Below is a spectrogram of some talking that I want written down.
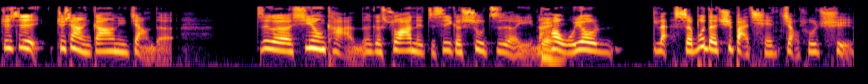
就是就像你刚刚你讲的，这个信用卡那个刷呢，只是一个数字而已。然后我又。懒舍不得去把钱缴出去，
